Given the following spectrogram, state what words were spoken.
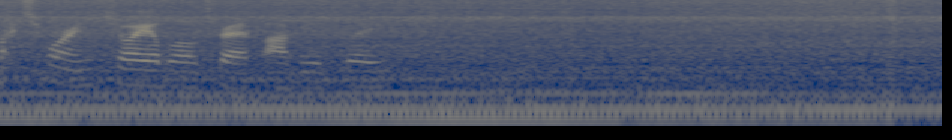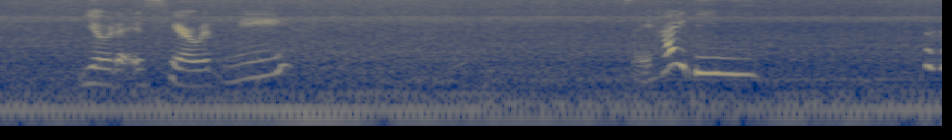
much more enjoyable trip, obviously. Yoda is here with me. Say hi, Beanie.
